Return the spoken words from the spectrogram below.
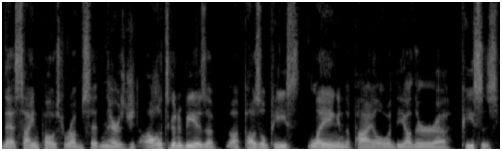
that signpost rub sitting there is all it's going to be is a, a puzzle piece laying in the pile with the other uh, pieces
